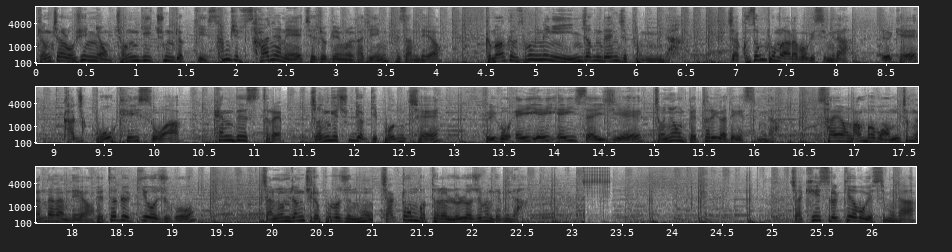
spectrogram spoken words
경찰 호신용 전기 충격기 34년의 제조 경험을 가진 회사인데요. 그만큼 성능이 인정된 제품입니다. 자 구성품을 알아보겠습니다. 이렇게 가죽 보호 케이스와 핸드 스트랩 전기 충격기 본체 그리고 AAA 사이즈의 전용 배터리가 되겠습니다. 사용 방법은 엄청 간단한데요. 배터리를 끼워주고 잠금 장치를 풀어준 후 작동 버튼을 눌러주면 됩니다 자 케이스를 끼워 보겠습니다.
